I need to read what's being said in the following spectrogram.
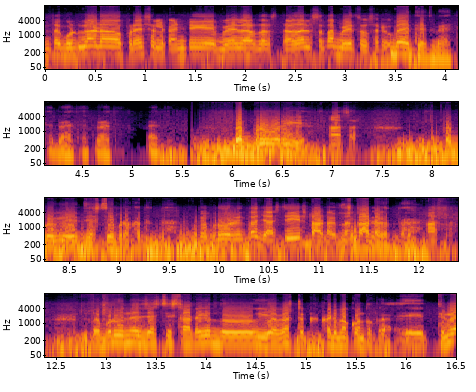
ಇಂತ ಗುಡ್ಗಾಡ ಪ್ರದೇಶದಲ್ಲಿ ಕಂಟಿ ಬೆಳೆಲಾರ್ದ ಸ್ಥಳದಲ್ಲಿ ಸತ ಬೆಳೀತಾವೆ ಸರ್ ಬೆಳಿತೈತೆ ಬೆಳಿತೈತೆ ಬೆಳಿತೈತೆ ಬೆಳಿತೈತೆ ಫೆಬ್ರವರಿ ಹಾಂ ಸರ್. ಫೆಬ್ರವರಿ ಜಾಸ್ತಿ ಬರಕತ್ತಂತ. ಫೆಬ್ರವರಿಯಿಂದ ಜಾಸ್ತಿ ಸ್ಟಾರ್ಟ್ ಆಗುತ್ತೆ. ಸ್ಟಾರ್ಟ್ ಆಗುತ್ತೆ. ಹಾಂ ಸರ್. ಫೆಬ್ರವರಿಯಿಂದ ಜಾಸ್ತಿ ಸ್ಟಾರ್ಟ್ ಆಗಿದ್ದು ಈ ಆಗಸ್ಟ್ ಕಡಿಮೆ ಆಕೊಂತ ತಿಂಗಳ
